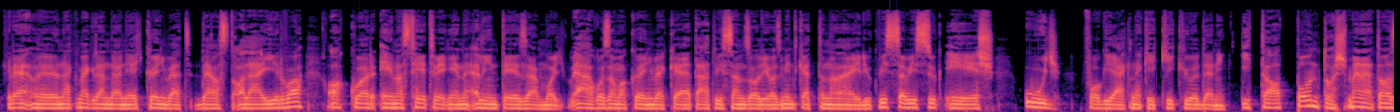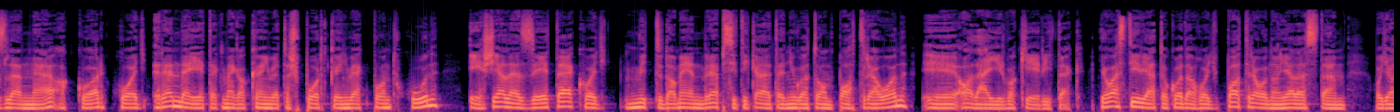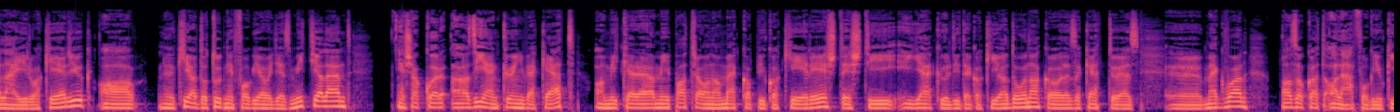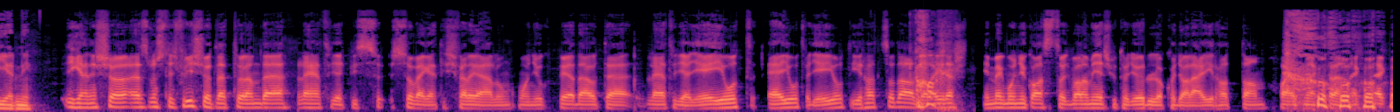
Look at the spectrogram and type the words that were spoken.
megrendelni egy könyvet, de azt aláírva, akkor én azt hétvégén elintézem, hogy elhozom a könyveket, átviszem Zolihoz, mindketten aláírjuk, visszavisszük, és úgy fogják nekik kiküldeni. Itt a pontos menet az lenne akkor, hogy rendeljétek meg a könyvet a sportkönyvek.hu-n, és jelezzétek, hogy mit tudom én, Repcity keleten-nyugaton Patreon aláírva kéritek. Jó, azt írjátok oda, hogy Patreonon jeleztem, hogy aláírva kérjük, a kiadó tudni fogja, hogy ez mit jelent, és akkor az ilyen könyveket, amikre mi Patreonon megkapjuk a kérést, és ti így elkülditek a kiadónak, ahol ez a kettő ez ö, megvan, azokat alá fogjuk írni. Igen, és ez most egy friss ötlet tőlem, de lehet, hogy egy kis szöveget is felajánlunk, mondjuk. Például te lehet, hogy egy eljót, eljót vagy eljót írhatsz oda az aláírás. Én meg mondjuk azt, hogy valami ilyesmit, hogy örülök, hogy aláírhattam, ha ez megfelel nektek,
